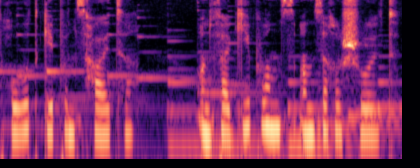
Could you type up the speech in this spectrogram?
Brot gib uns heute und vergib uns unsere Schuld,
